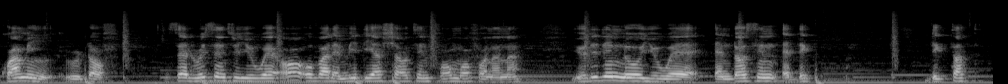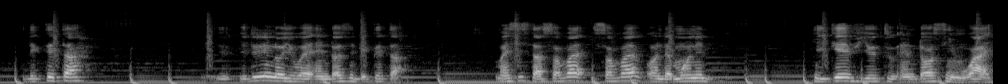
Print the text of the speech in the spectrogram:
Kwame rudolph said recently you were all over the media shouting for more for nana. You didn't know you were endorsing a dic- dictat dictator. You, you didn't know you were endorsing dictator. My sister survive survive on the money he gave you to endorse him. Why?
